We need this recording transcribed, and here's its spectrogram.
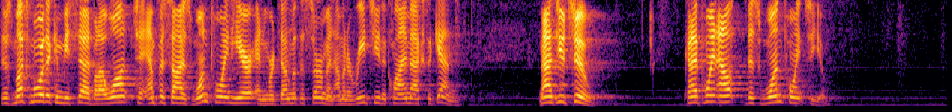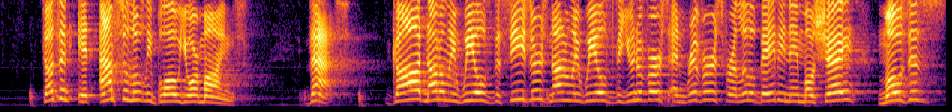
there's much more that can be said, but I want to emphasize one point here, and we're done with the sermon. I'm going to read to you the climax again. Matthew 2. Can I point out this one point to you? Doesn't it absolutely blow your minds that God not only wields the Caesars, not only wields the universe and rivers for a little baby named Moshe, Moses,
